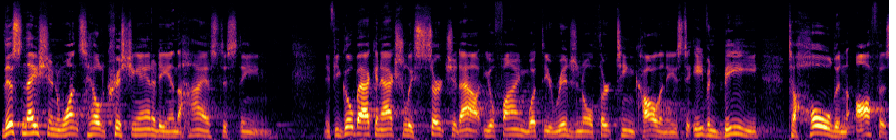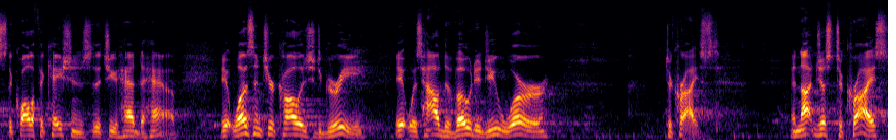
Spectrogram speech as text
This nation once held Christianity in the highest esteem. If you go back and actually search it out, you'll find what the original 13 colonies to even be to hold an office, the qualifications that you had to have. It wasn't your college degree, it was how devoted you were to Christ. And not just to Christ,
